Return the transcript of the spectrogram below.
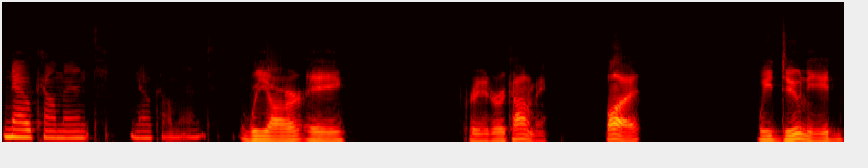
No comment. No comment. we are a creator economy, but we do need,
